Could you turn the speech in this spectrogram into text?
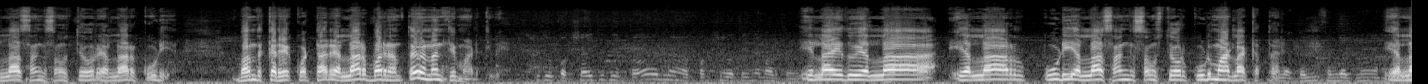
ಎಲ್ಲ ಸಂಘ ಸಂಸ್ಥೆಯವರು ಎಲ್ಲರೂ ಕೂಡಿ ಬಂದು ಕರೆ ಕೊಟ್ಟಾರೆ ಎಲ್ಲರೂ ಬರ್ರಿ ಅಂತ ವಿನಂತಿ ಮಾಡ್ತೀವಿ. ಇಲ್ಲ ಇದು ಎಲ್ಲ ಎಲ್ಲರೂ ಕೂಡಿ ಎಲ್ಲ ಸಂಘ ಸಂಸ್ಥೆಯವ್ರು ಕೂಡಿ ಮಾಡ್ಲಾಕತ್ತಾರೆ. ಎಲ್ಲ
